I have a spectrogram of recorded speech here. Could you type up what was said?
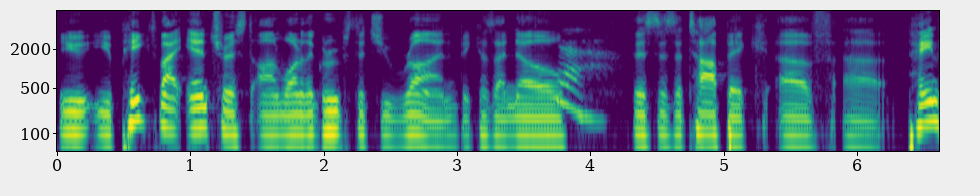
you you piqued my interest on one of the groups that you run because I know Yeah. this is a topic of uh, pain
